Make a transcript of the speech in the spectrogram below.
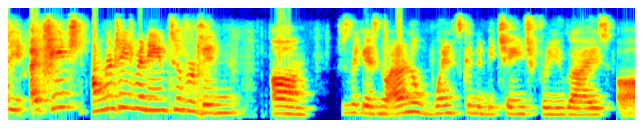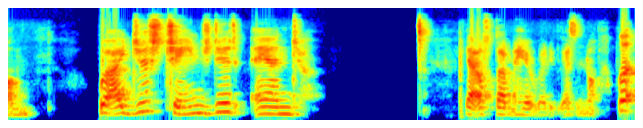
See, I changed, I'm going to change my name to Forbiden. Um, just like you guys know, I don't know when it's gonna be changed for you guys. Um, but I just changed it, and yeah, I'll start my hair ready if you guys know. But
